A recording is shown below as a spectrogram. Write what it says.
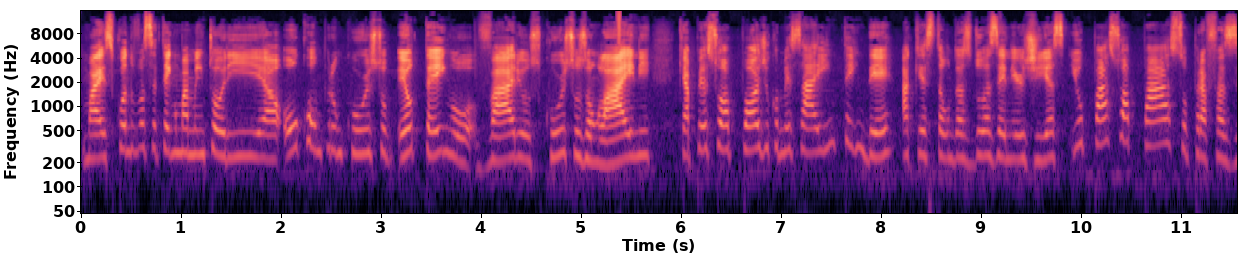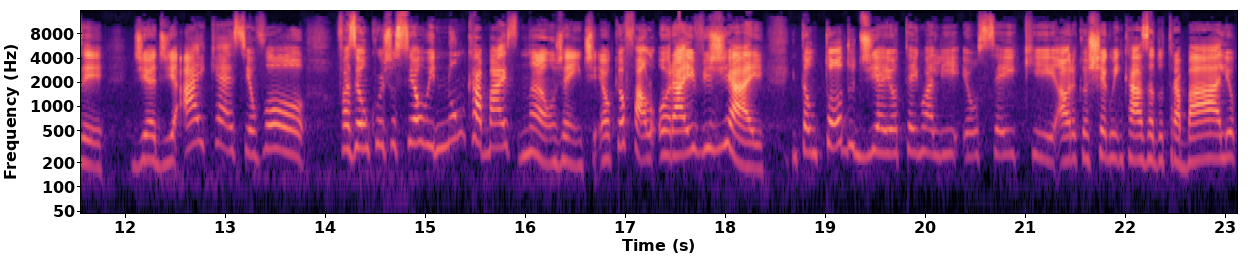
mas quando você tem uma mentoria ou compra um curso, eu tenho vários cursos online que a pessoa pode começar a entender a questão das duas energias e o passo a passo para fazer dia a dia. Ai, Cassie, eu vou fazer um curso seu e nunca mais. Não, gente, é o que eu falo, orar e vigiar. Então, todo dia eu tenho ali, eu sei que a hora que eu chego em casa do trabalho,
